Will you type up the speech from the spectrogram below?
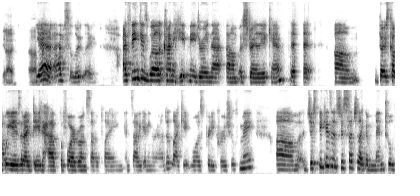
you know? Um, yeah, absolutely. I think as well, it kind of hit me during that um, Australia camp that, that um, those couple years that I did have before everyone started playing and started getting around it, like it was pretty crucial for me. Um, just because it's just such like a mental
